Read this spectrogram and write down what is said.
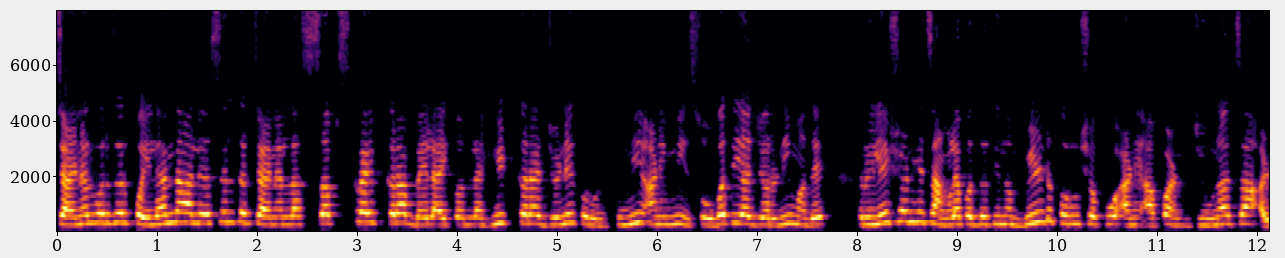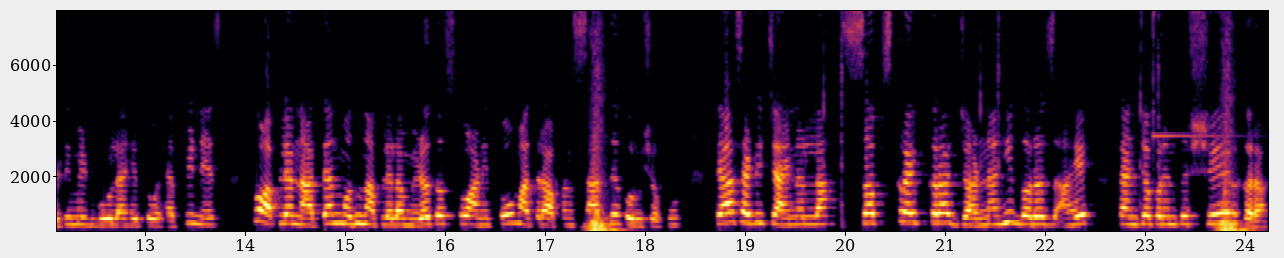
चॅनलवर जर पहिल्यांदा आले असेल तर चॅनलला सबस्क्राईब करा बेल आयकॉनला हिट करा जेणेकरून तुम्ही आणि मी सोबत या जर्नीमध्ये रिलेशन हे चांगल्या पद्धतीनं बिल्ड करू शकू आणि आपण जीवनाचा अल्टिमेट गोल आहे तो हॅपीनेस तो आपल्या नात्यांमधून आपल्याला मिळत असतो आणि तो मात्र आपण साध्य करू शकू. त्यासाठी चॅनलला सबस्क्राईब करा ज्यांनाही गरज आहे त्यांच्यापर्यंत शेअर करा.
